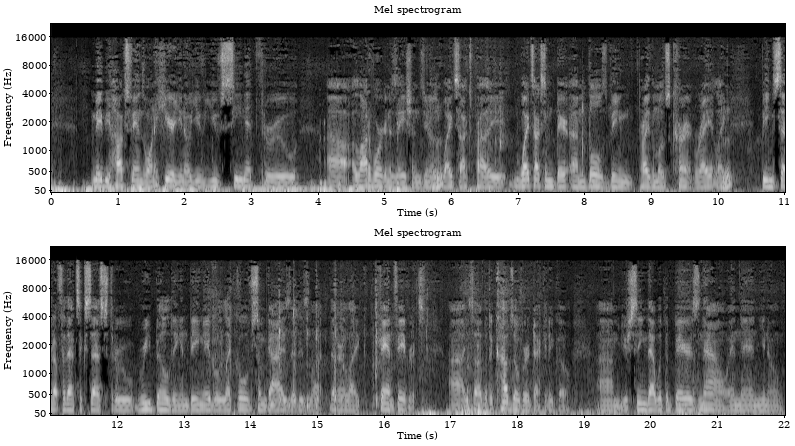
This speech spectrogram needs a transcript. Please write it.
maybe Hawks fans want to hear, you know, you you've seen it through uh, a lot of organizations. You know, mm-hmm. the White Sox probably White Sox and Bear, um, Bulls being probably the most current, right? Like. Mm-hmm. Being set up for that success through rebuilding and being able to let go of some guys that is that are like fan favorites. Uh, you saw that with the Cubs over a decade ago. Um, you're seeing that with the Bears now, and then you know,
